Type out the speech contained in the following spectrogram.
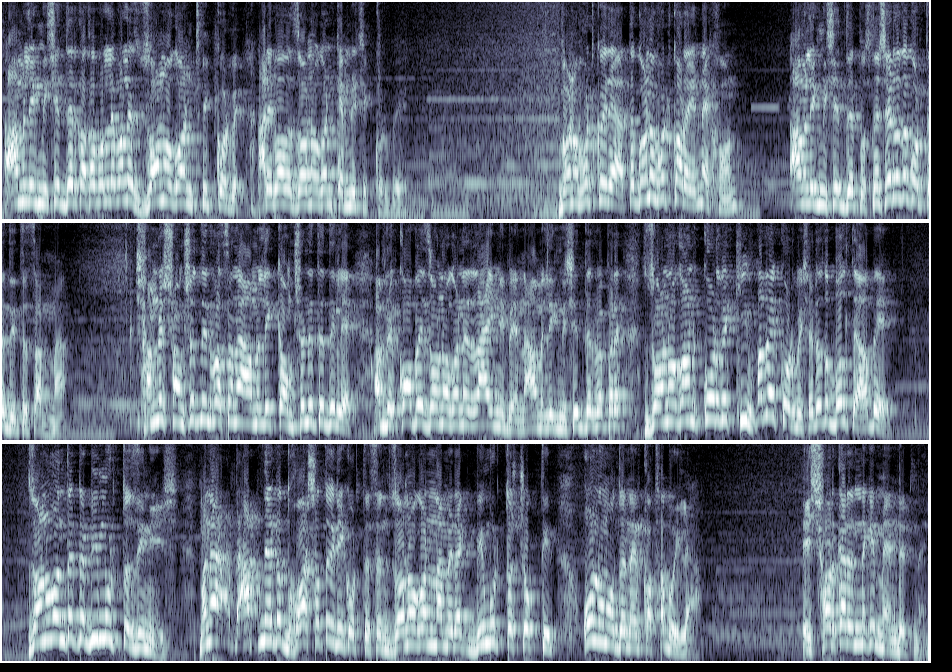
আওয়ামী লীগ নিষিদ্ধের কথা বললে বলে, জনগণ ঠিক করবে। আরে বাবা, জনগণ কেমনি ঠিক করবে? গণভোট কইরা, তো গণভোট করেন এখন। আওয়ামী লীগ নিষিদ্ধের প্রশ্নে সেটা তো করতে দিতে চান না। সামনে সংসদ নির্বাচনে আওয়ামী লীগকে অংশ নিতে দিলে আপনি কবে জনগণের রায় নেবেন? আওয়ামী লীগ নিষিদ্ধের ব্যাপারে জনগণ করবে, কীভাবে করবে সেটা তো বলতে হবে। জনগণ তো একটা বিমূর্ত জিনিস। মানে আপনি একটা ধোয়াশা তৈরি করতেছেন, জনগণ নামের এক বিমূর্ত শক্তির অনুমোদনের কথা বইলা। এই সরকারের নাকি ম্যান্ডেট নাই।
